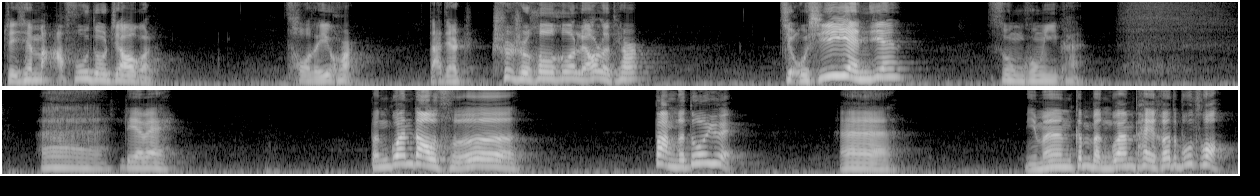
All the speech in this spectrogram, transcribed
这些马夫都交过来，凑在一块儿，大家吃吃喝喝，聊聊天酒席宴间，孙悟空一看。哎，列位，本官到此半个多月，哎，你们跟本官配合的不错。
